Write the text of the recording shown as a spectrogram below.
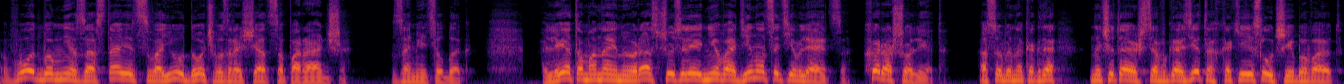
«Вот бы мне заставить свою дочь возвращаться пораньше», — заметил Блэк. «Летом она иной раз чуть ли не в одиннадцать является. Хорошо лето. Особенно, когда начитаешься в газетах, какие случаи бывают».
